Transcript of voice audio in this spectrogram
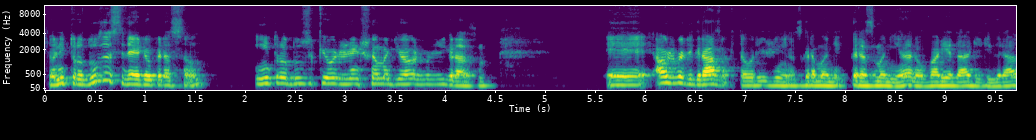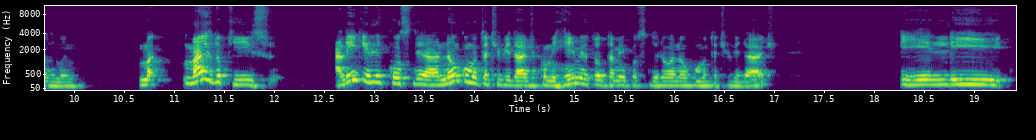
Então ele introduz essa ideia de operação e introduz o que hoje a gente chama de álgebra de Grassmann. É, a álgebra de Grassmann, que dá origem às Grassmanniana, ou variedade de Grassmann, mais do que isso, além de ele considerar a não comutatividade, como Hamilton também considerou a não comutatividade, ele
